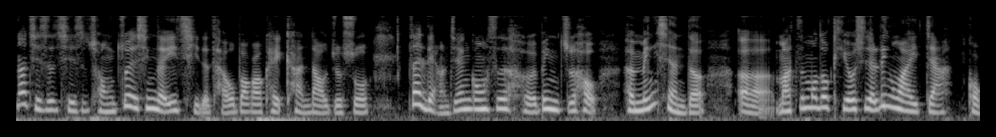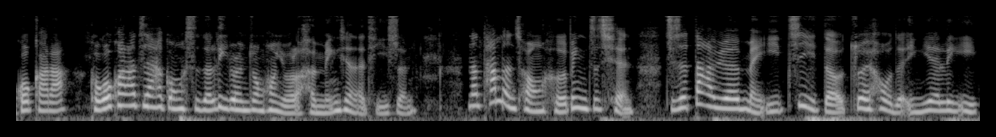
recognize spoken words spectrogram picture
那其实其实从最新的一期的财务报告可以看到，就说在两间公司合并之后，很明显的，呃，马自 Model Q 系的另外一家 Coco 卡拉。可口可乐这家公司的利润状况有了很明显的提升。那他们从合并之前，其实大约每一季的最后的营业利益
